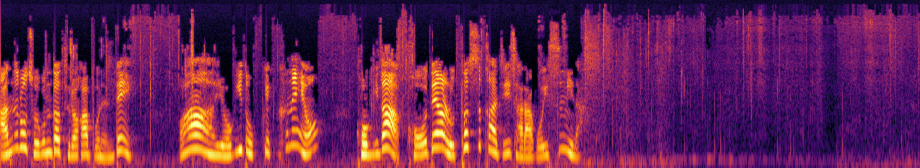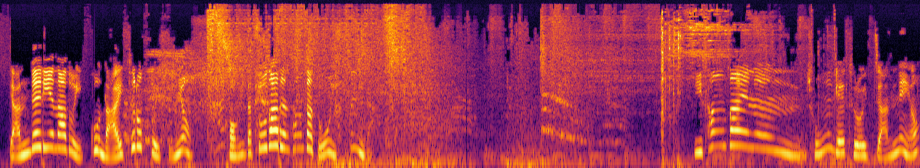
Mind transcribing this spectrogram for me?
안으로 조금 더 들어가 보는데, 와, 여기도 꽤 크네요. 거기다 거대한 로터스까지 자라고 있습니다. 얀데리나도 있고 나이트롯도 있군요. 거기다 또 다른 상자도 있습니다. 이 상자에는 좋은 게 들어있지 않네요.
